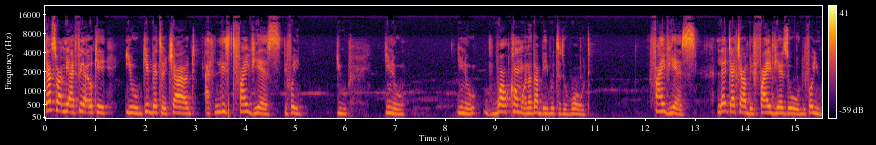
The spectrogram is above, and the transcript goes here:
that's why me I feel like okay, you give birth to a child at least five years before you you you know you know welcome another baby to the world. Five years. Let that child be five years old before you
